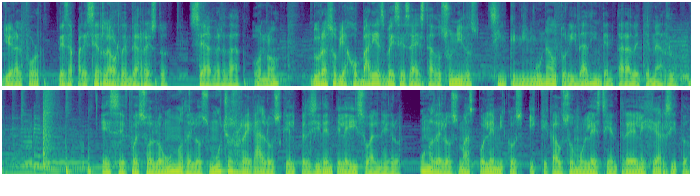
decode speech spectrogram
Gerald Ford, desaparecer la orden de arresto. Sea verdad o no, Durazo viajó varias veces a Estados Unidos sin que ninguna autoridad intentara detenerlo. Ese fue solo uno de los muchos regalos que el presidente le hizo al negro. Uno de los más polémicos y que causó molestia entre el ejército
